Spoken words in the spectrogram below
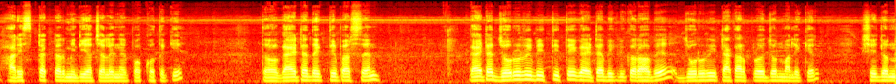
হারিস ট্রাক্টর মিডিয়া চ্যানেলের পক্ষ থেকে। তো গাড়িটা দেখতে পারছেন। গাড়িটা জরুরি ভিত্তিতে গাড়িটা বিক্রি করা হবে। জরুরি টাকার প্রয়োজন মালিকের। সেই জন্য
